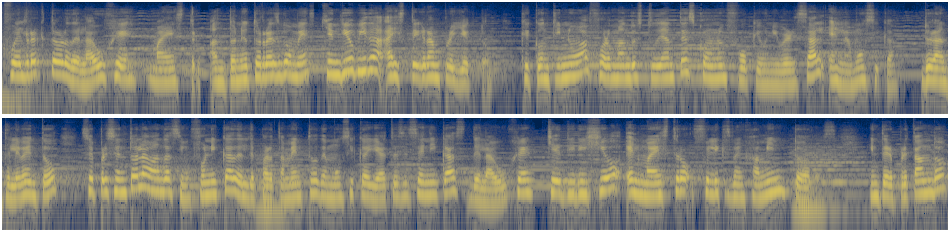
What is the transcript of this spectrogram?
Fue el rector de la UG, maestro Antonio Torres Gómez, quien dio vida a este gran proyecto, que continúa formando estudiantes con un enfoque universal en la música. Durante el evento se presentó la banda sinfónica del Departamento de Música y Artes Escénicas de la UG, que dirigió el maestro Félix Benjamín Torres, interpretando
